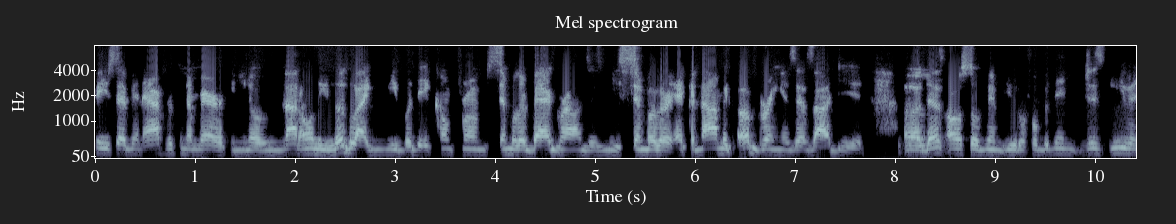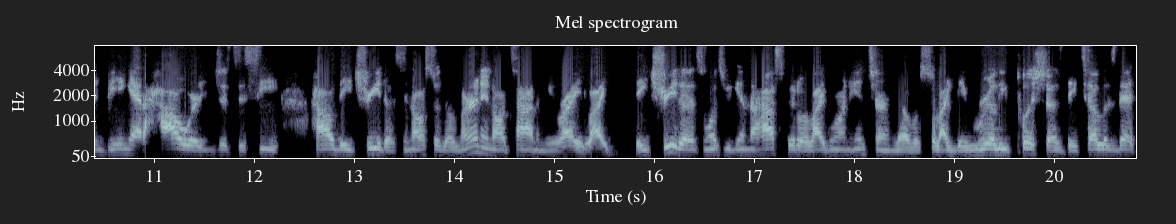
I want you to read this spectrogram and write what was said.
patients have been African American. You know, not only look like me, but they come from similar backgrounds as me, similar economic upbringings as I did. Uh, mm-hmm. that's also been beautiful. But then just even being at Howard and just to see how they treat us and also the learning autonomy, right? Like they treat us once we get in the hospital like we're on intern level. So like they really push us. They tell us that,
